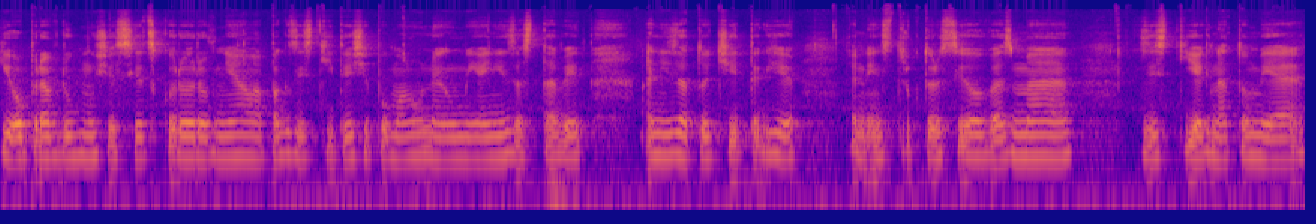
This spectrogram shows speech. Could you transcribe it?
ji opravdu může sjet skoro rovně, ale pak zjistíte, že pomalu neumí ani zastavit, ani zatočit, takže ten instruktor si ho vezme, zjistí, jak na tom je.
